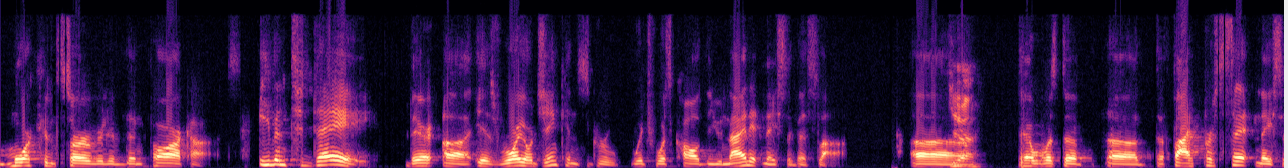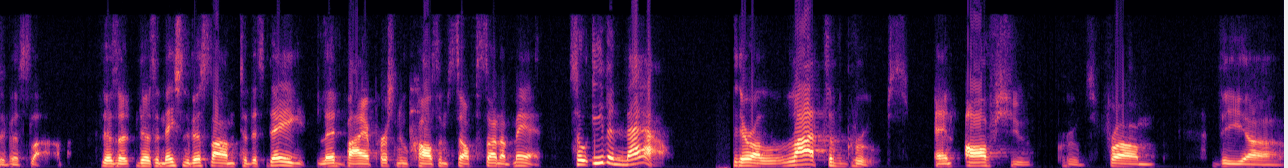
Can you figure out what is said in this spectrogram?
more conservative than Farrakhan's. Even today, there uh, is Royal Jenkins Group, which was called the United Nation of Islam. Uh, Yeah. There was the uh, the five percent Nation of Islam. There's a there's a Nation of Islam to this day led by a person who calls himself Son of Man. So even now, there are lots of groups and offshoot groups from the uh,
